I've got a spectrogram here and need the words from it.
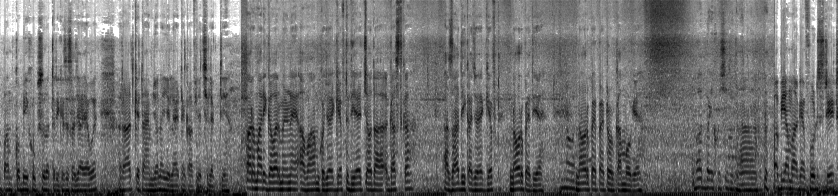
पंप को भी खूबसूरत तरीके से सजाया हुआ है। रात के टाइम जो है ना ये लाइटें काफ़ी अच्छी लगती हैं। और हमारी गवर्नमेंट ने आवाम को जो है गिफ्ट दिया है चौदह अगस्त का। आज़ादी का जो है गिफ्ट नौ रुपये दिया है। नौ रुपये पेट्रोल कम हो गया। बहुत बड़ी खुशी की हाँ। अभी हम आ गए फ़ूड स्ट्रीट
